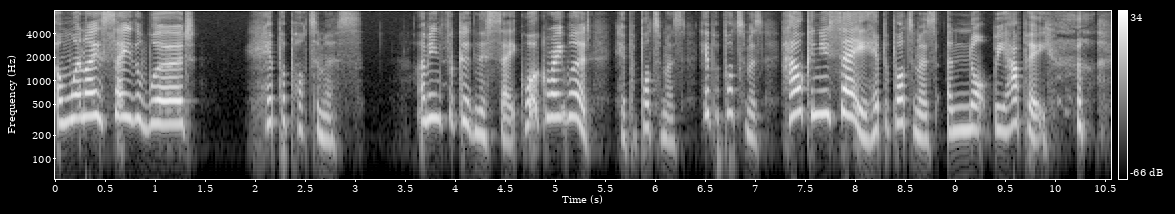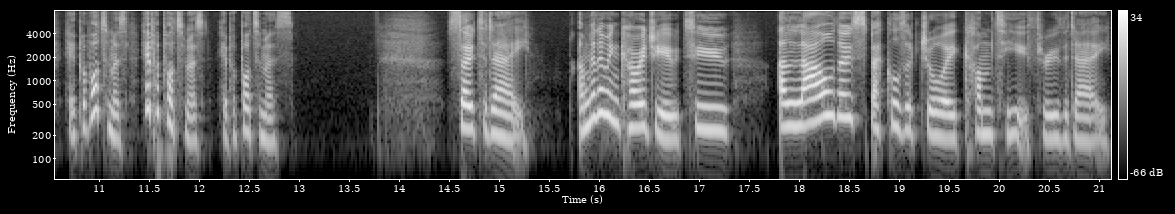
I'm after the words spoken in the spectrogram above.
And when I say the word hippopotamus, I mean, for goodness sake, what a great word. Hippopotamus. Hippopotamus. How can you say hippopotamus and not be happy? hippopotamus, hippopotamus, hippopotamus. So today, I'm going to encourage you to allow those speckles of joy come to you through the day.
